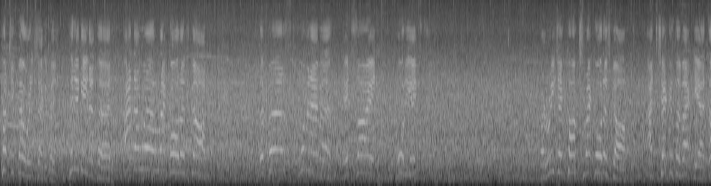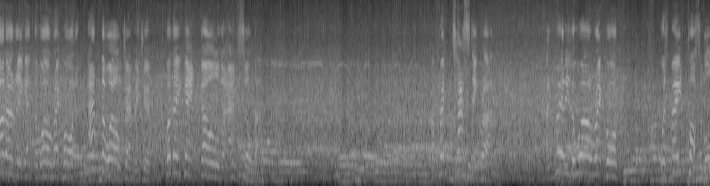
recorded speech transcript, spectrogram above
Kocembova in second place. Pinigina third. And the world record has gone. The first woman ever inside 48 Marita Koch's record has gone, and Czechoslovakia not only get the world record and the world championship, but they get gold and silver. A fantastic run, and really the world record was made possible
